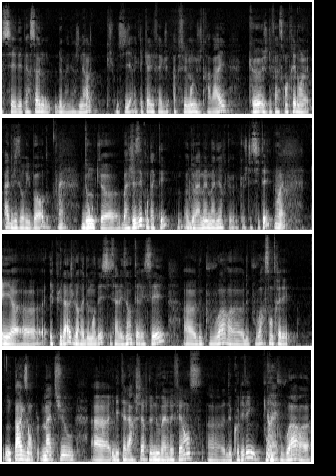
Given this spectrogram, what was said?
c'est des personnes de manière générale que je me suis dit avec lesquelles il fallait absolument que je travaille, que je les fasse rentrer dans le advisory board. Donc, euh, bah, je les ai contactés de la même manière que, que je t'ai cité. Et, et, puis là, je leur ai demandé si ça les intéressait de pouvoir, de pouvoir s'entraider. Par exemple, Matthew, il était à la recherche de nouvelles références de co-living pour pouvoir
